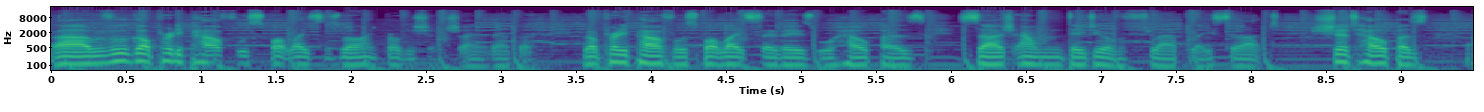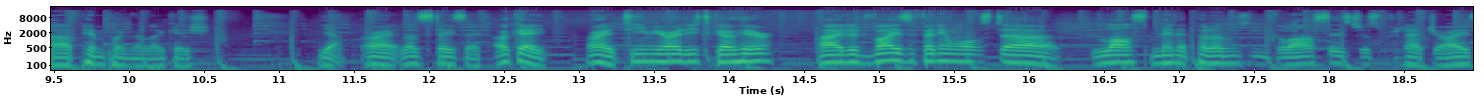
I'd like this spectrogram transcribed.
Uh, we've all got pretty powerful spotlights as well. I probably shouldn't shine it there, but we've got pretty powerful spotlights, so those will help us search, and they do have a flare place, so that should help us uh, pinpoint the location. Yeah, alright, let's stay safe. Okay, alright, team, you ready to go here? I'd advise if anyone wants to last minute put on some glasses just protect your eyes,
